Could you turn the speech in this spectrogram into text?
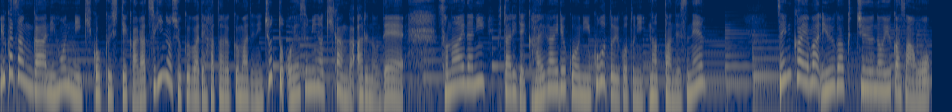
ゆかさんが日本に帰国してから次の職場で働くまでにちょっとお休みの期間があるのでその間に2人で海外旅行に行こうということになったんですね。前回は留学中のゆかさんを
